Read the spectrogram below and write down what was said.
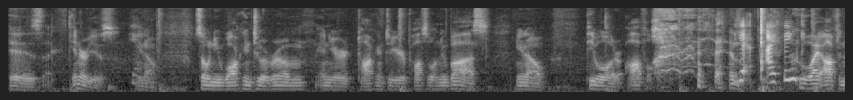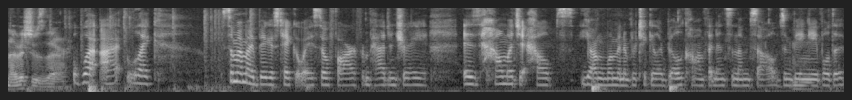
is interviews. Yeah. You know, so when you walk into a room and you're talking to your possible new boss, you know, people are awful. yeah, I think who I often have issues there. What I like some of my biggest takeaways so far from pageantry is how much it helps young women in particular build confidence in themselves and being mm-hmm. able to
